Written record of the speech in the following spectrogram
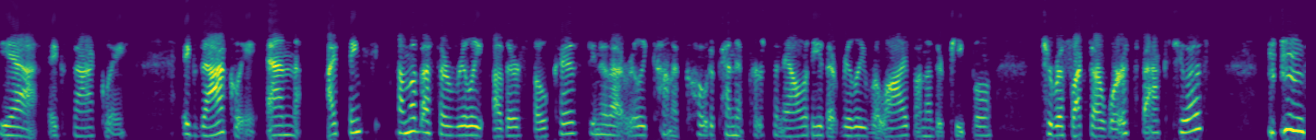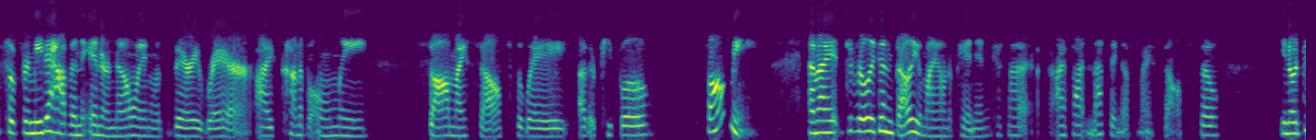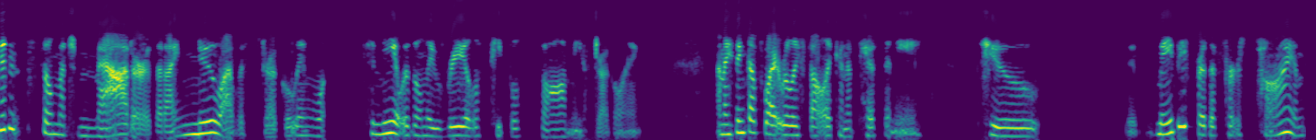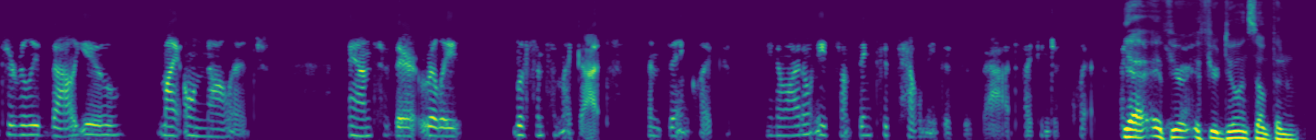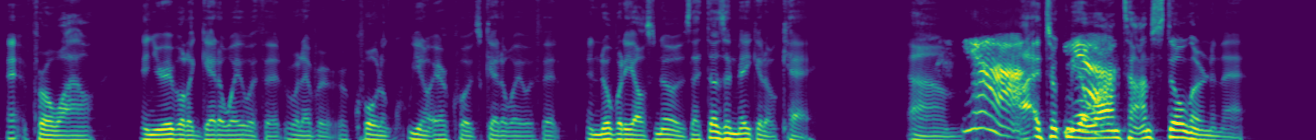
Yeah, exactly, exactly. And I think some of us are really other focused. You know, that really kind of codependent personality that really relies on other people to reflect our worth back to us. so for me to have an inner knowing was very rare. I kind of only saw myself the way other people saw me and I really didn't value my own opinion because I, I thought nothing of myself. So, you know, it didn't so much matter that I knew I was struggling. To me, it was only real if people saw me struggling. And I think that's why it really felt like an epiphany to maybe for the first time to really value my own knowledge and to very, really listen to my gut and think like you know, I don't need something to tell me this is bad. I can just quit. I yeah, if you're that. if you're doing something eh, for a while and you're able to get away with it or whatever, or quote unquote, you know, air quotes, get away with it, and nobody else knows, that doesn't make it okay. Um, yeah, it took me yeah. a long time. I'm still learning that.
